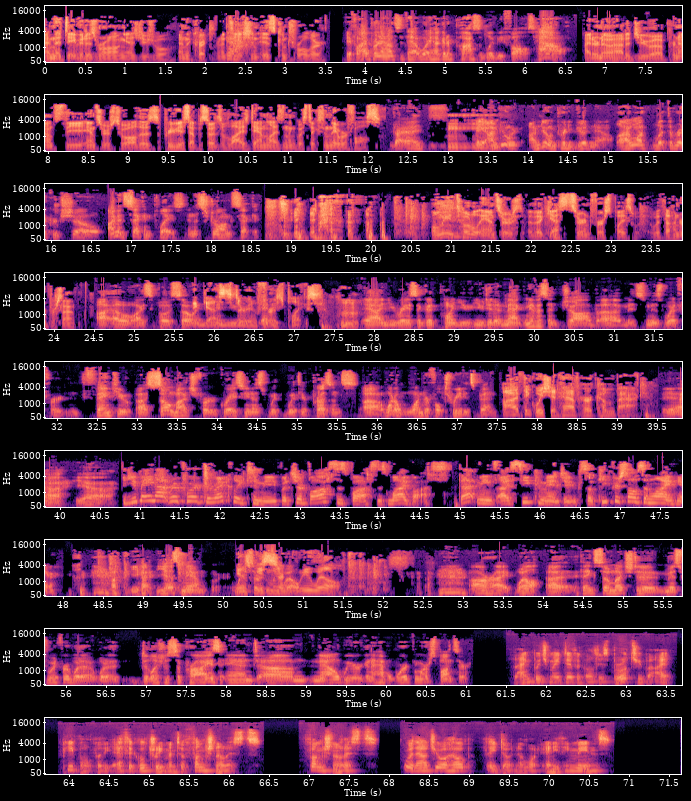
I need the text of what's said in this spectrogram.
And that David is wrong, as usual, and the correct pronunciation is controller. If I pronounce it that way, how could it possibly be false? How? I don't know how did you uh, pronounce the answers to all those previous episodes of Lies, Damn Lies, and Linguistics, and they were false. I, I, Hmm. hey, I'm doing I'm doing pretty good now. I want let the record show I'm in second place in a strong second. Only in total answers, the guests are in first place with, with 100%. Uh, oh, I suppose so. The and, guests and you, are in and- first place. Hmm. Yeah, and you raised a good point. You you did a magnificent job, uh, Ms. Ms. Whitford. And thank you uh, so much for gracing us with, with your presence. Uh, what a wonderful treat it's been. I think we should have her come back. Yeah, yeah. You may not report directly to me, but your boss's boss is my boss. That means I see command you, so keep yourselves in line here. Oh, yeah, yes, ma'am. We yes, certainly we, will. we will. All right. Well, uh, thanks so much to Miss Whitford. What a what a delicious surprise. And um, now we are going to have a word from our sponsor. Language Made Difficult is brought to you by People for the Ethical Treatment of Functionalists. Functionalists. Without your help, they don't know what anything means.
